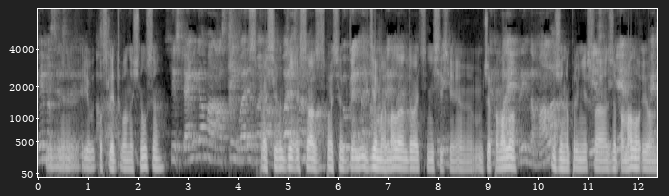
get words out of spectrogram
И, и вот после этого он очнулся, спросил, где, сразу спросил, где, где моя мала, давайте несите э, джапамалу. Жена принесла джапамалу, и он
